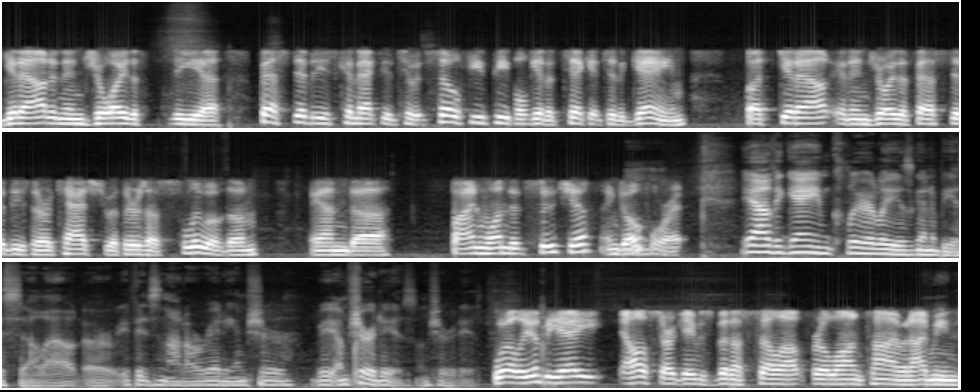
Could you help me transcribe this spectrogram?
get out and enjoy the the uh, festivities connected to it. So few people get a ticket to the game, but get out and enjoy the festivities that are attached to it. There's a slew of them, and uh, find one that suits you and go mm-hmm. for it. Yeah, the game clearly is going to be a sellout, or if it's not already, I'm sure. I'm sure it is. I'm sure it is. Well, the NBA All Star Game has been a sellout for a long time, and I mean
